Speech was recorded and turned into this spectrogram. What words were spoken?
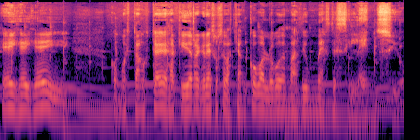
Hey, hey, hey. ¿Cómo están ustedes? Aquí de regreso Sebastián Cova luego de más de un mes de silencio.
